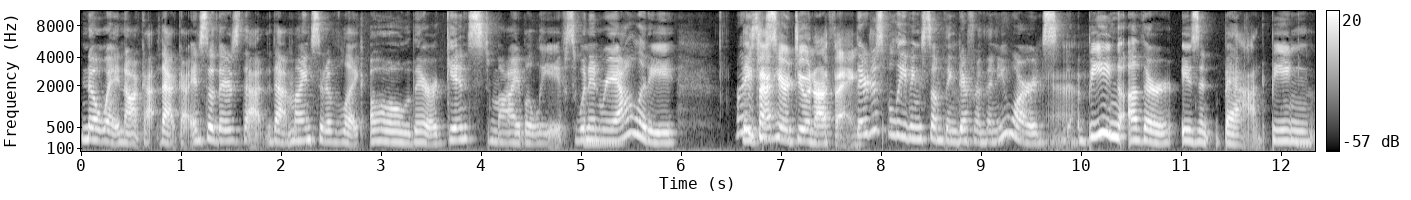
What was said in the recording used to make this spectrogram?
no way, not got that guy. And so there's that that mindset of like, oh, they're against my beliefs. When in mm-hmm. reality, We're they just out here doing our thing. they're just believing something different than you are. It's being other isn't bad. Being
